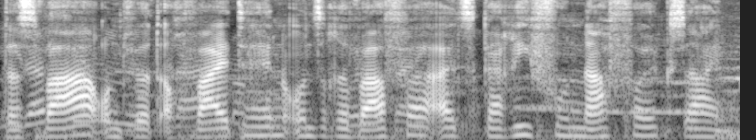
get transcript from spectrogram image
Das war und wird auch weiterhin unsere Waffe als Garifu-Nachfolg sein.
